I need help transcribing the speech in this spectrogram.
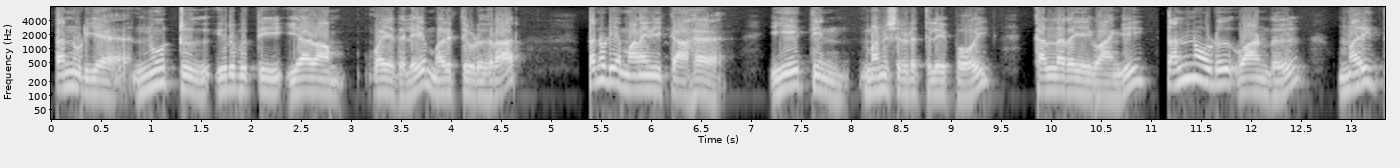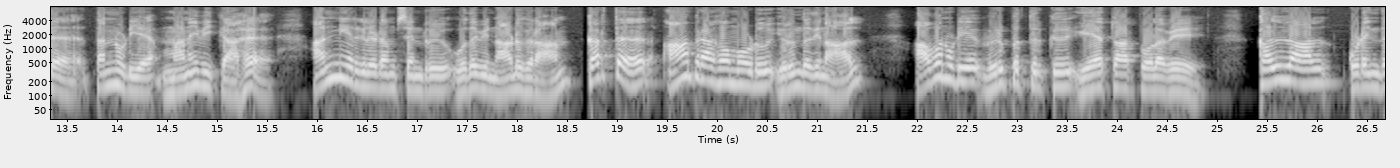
தன்னுடைய நூற்று இருபத்தி ஏழாம் வயதிலே மறித்து விடுகிறார். தன்னுடைய மனைவிக்காக ஏத்தின் மனுஷரிடத்திலே போய் கல்லறையை வாங்கி தன்னோடு வாழ்ந்து மறித்த தன்னுடைய மனைவிக்காக அந்நியர்களிடம் சென்று உதவி நாடுகிறான். கர்த்தர் ஆபிரகாமோடு இருந்ததினால் அவனுடைய விருப்பத்திற்கு ஏற்றாற் போலவே கல்லால் குடைந்த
